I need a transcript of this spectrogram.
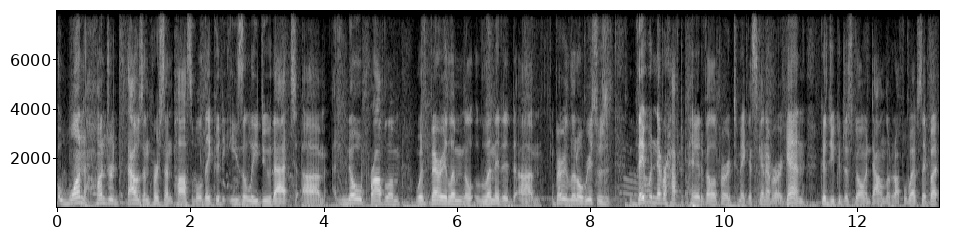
100,000 percent possible. They could easily do that um, no problem with very lim limited um, very little resources. They would never have to pay a developer to make a skin ever again because you could just go and download it off a website but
